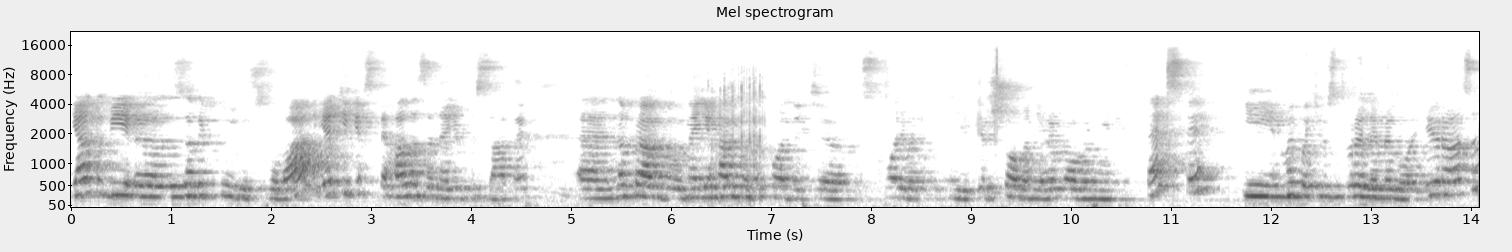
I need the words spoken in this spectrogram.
Я тобі е, задиктую слова, я тільки встигала за нею писати. Е, направду, в неї гарно виходить е, створювати такі віршовані, римовані тексти. І ми потім створили мелодію разом.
